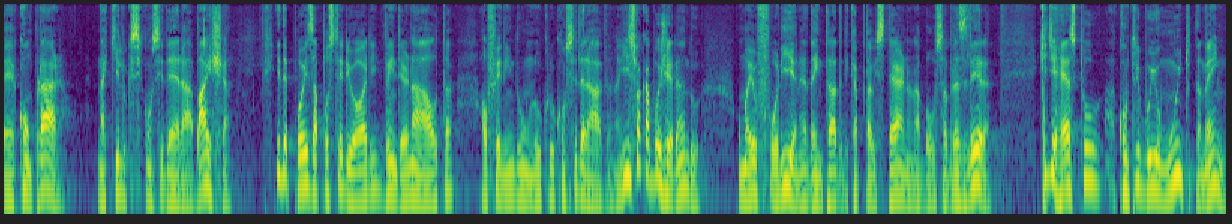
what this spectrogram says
é, comprar naquilo que se considera a baixa e depois, a posteriori, vender na alta, auferindo um lucro considerável. Né? Isso acabou gerando uma euforia né, da entrada de capital externo na Bolsa Brasileira, que de resto contribuiu muito também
